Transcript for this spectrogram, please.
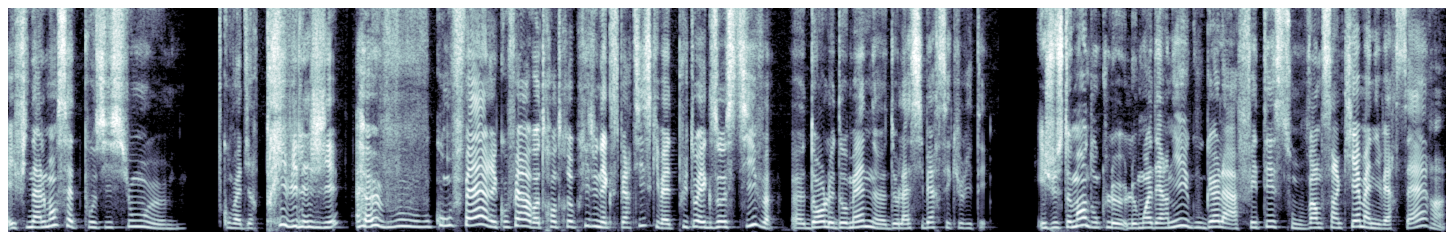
Et finalement, cette position qu'on va dire privilégié, euh, vous, vous, confère et confère à votre entreprise une expertise qui va être plutôt exhaustive euh, dans le domaine de la cybersécurité. Et justement, donc le, mois dernier, Google a fêté son 25e anniversaire,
